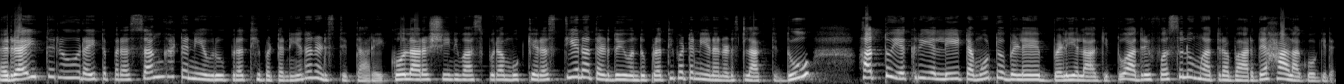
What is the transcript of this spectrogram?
ರೈತರು, ರೈತಪರ ಸಂಘಟನೆಯವರು ಪ್ರತಿಭಟನೆಯನ್ನು ನಡೆಸುತ್ತಿದ್ದಾರೆ ಕೋಲಾರ ಶ್ರೀನಿವಾಸಪುರ ಮುಖ್ಯ ರಸ್ತೆಯನ್ನು ತಡೆದು ಈ ಒಂದು ಪ್ರತಿಭಟನೆಯನ್ನು ನಡೆಸಲಾಗ್ತಿದ್ದು, ಹತ್ತು ಎಕರೆಯಲ್ಲಿ ಟೊಮೊಟೊ ಬೆಳೆ ಬೆಳೆಯಲಾಗಿತ್ತು, ಆದರೆ ಫಸಲು ಮಾತ್ರ ಬಾರದೆ ಹಾಳಾಗೋಗಿದೆ.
